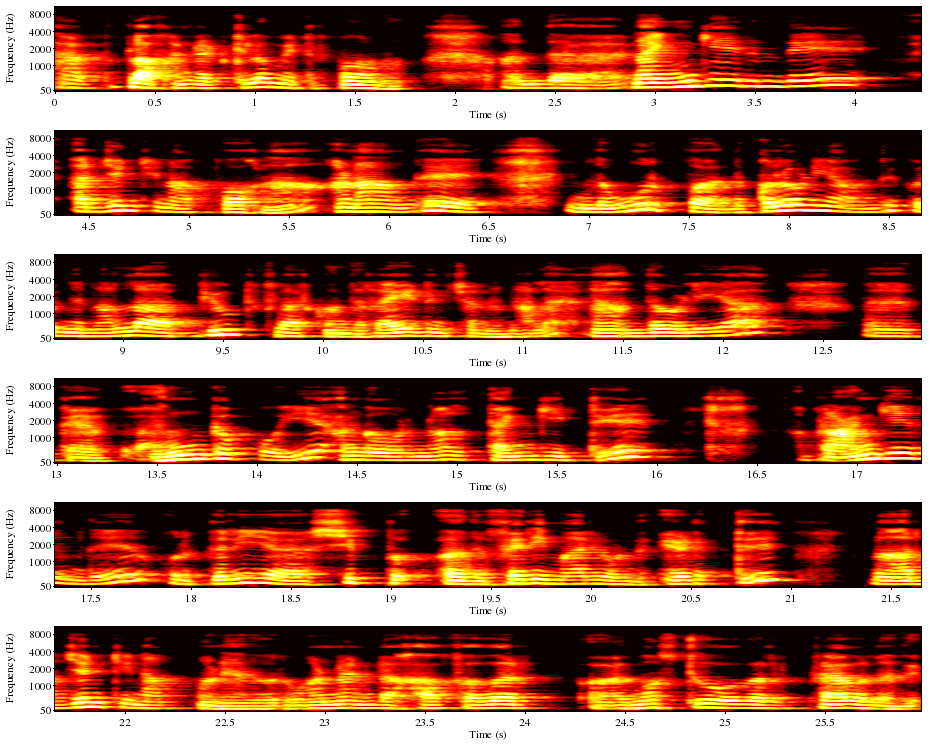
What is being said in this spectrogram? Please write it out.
கப்புள் ஆஃப் ஹண்ட்ரட் கிலோமீட்டர் போகணும். அந்த நான் இங்கே இருந்தே அர்ஜென்டினா போகலாம். ஆனால் வந்து இந்த ஊர் இப்போ அந்த கொலோனியா வந்து கொஞ்சம் நல்லா பியூட்டிஃபுல்லாக இருக்கும். அந்த ரைடுன்னு சொன்னனால நான் அந்த வழியாக அங்கே போய் அங்கே ஒரு நாள் தங்கிட்டு அப்புறம் அங்கேருந்து ஒரு பெரிய ஷிப்பு அது ஃபெரி மாதிரி ஒன்று எடுத்து நான் அர்ஜென்டினா போனேன். அது ஒரு one and half hour almost two hour travel அது.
